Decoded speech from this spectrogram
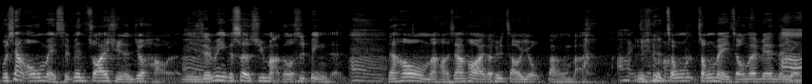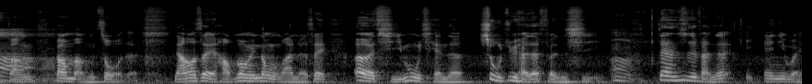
不像欧美随便抓一群人就好了，嗯你随便一个社区嘛都是病人。嗯，然后我们好像后来都去找友邦吧，啊，就是中中美洲那边的友邦帮忙做的。然后所以好不容易弄完了，所以二期目前的数据还在分析。嗯但是反正 anyway，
